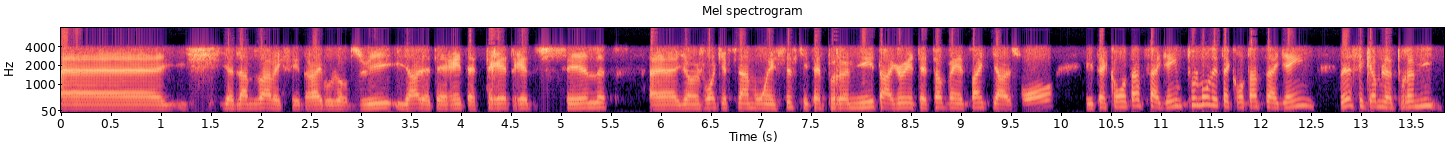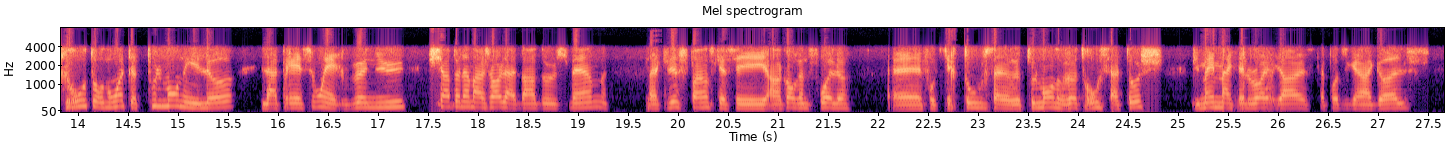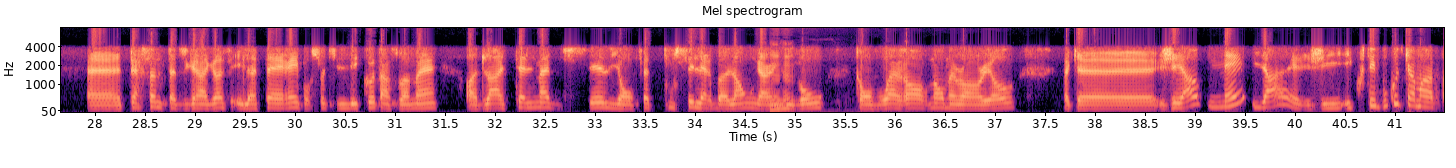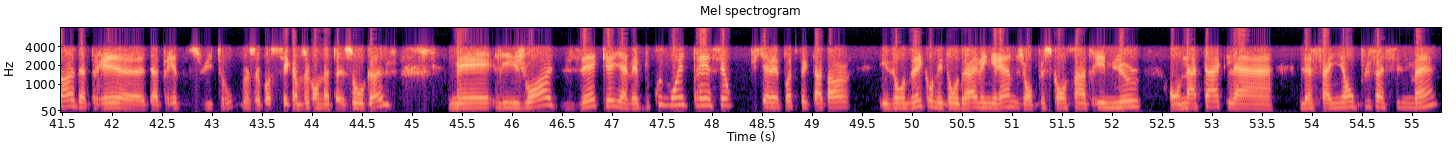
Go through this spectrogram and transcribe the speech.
Euh, il y a de la misère avec ses drives aujourd'hui. Hier, le terrain était très, très difficile. Euh, il y a un joueur qui a fini à moins 6 qui était premier. Tiger était top 25 hier soir. Il était content de sa game. Tout le monde était content de sa game. Là, c'est comme le premier gros tournoi que tout le monde est là. La pression est revenue. Championnat majeur là, dans deux semaines. Fait que là, je pense que c'est encore une fois là, il faut qu'il retrouve tout le monde retrouve sa touche. Puis même McElroy hier, c'était pas du grand golf. Euh, personne fait du grand golf. Et le terrain, pour ceux qui l'écoutent en ce moment, a de l'air tellement difficile. Ils ont fait pousser l'herbe longue à un Mhm. niveau qu'on voit rarement au Memorial. Fait que euh, j'ai hâte, mais hier, j'ai écouté beaucoup de commentaires d'après euh, d'après 18 trous. Je sais pas si c'est comme ça qu'on appelle ça au golf. Mais les joueurs disaient qu'il y avait beaucoup de moins de pression, puis qu'il n'y avait pas de spectateurs. Ils ont dit qu'on est au driving range, on peut se concentrer mieux, on attaque la, le faillon plus facilement.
